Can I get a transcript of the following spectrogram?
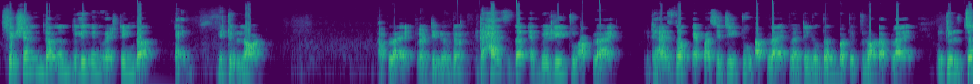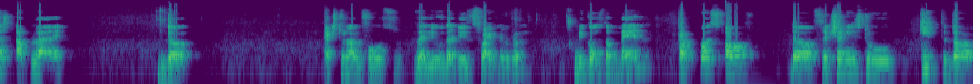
friction doesn't believe in wasting the time. It will not apply 20 Newton. It has the ability to apply, it has the capacity to apply 20 Newton, but it will not apply. It will just apply the external force value that is 5 Newton. Because the main purpose of the friction is to keep the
